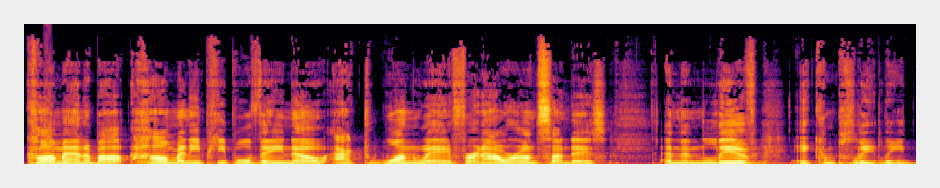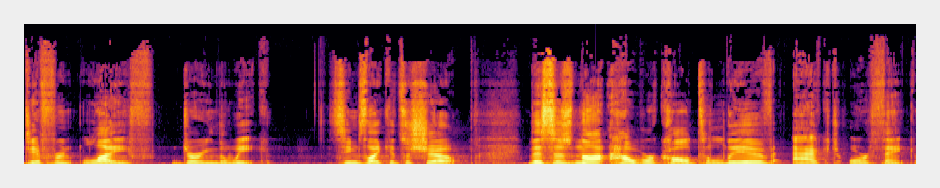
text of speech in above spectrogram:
comment about how many people they know act one way for an hour on Sundays and then live a completely different life during the week. It seems like it's a show. This is not how we're called to live, act, or think.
